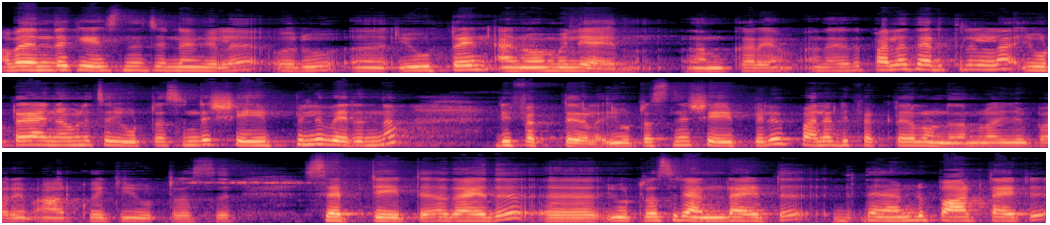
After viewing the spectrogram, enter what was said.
അപ്പോൾ എന്റെ കേസ് എന്ന് വെച്ചിട്ടുണ്ടെങ്കിൽ ഒരു യൂട്രൈൻ അനോമലി ആയിരുന്നു. നമുക്കറിയാം. അതായത് പലതരത്തിലുള്ള യൂട്രൈൻ അനോമലി വെച്ചാൽ യൂട്രസിന്റെ ഷേപ്പിൽ വരുന്ന ഡിഫക്റ്റുകൾ യൂട്രസിന്റെ ഷേപ്പിൽ പല ഡിഫക്റ്റുകളുണ്ട് നമ്മൾ അതിന് പറയും ആർക്കുവേറ്റ് യൂട്രസ് സെപ്റ്റേറ്റ് അതായത് യൂട്രസ് രണ്ടായിട്ട് രണ്ട് പാർട്ടായിട്ട്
